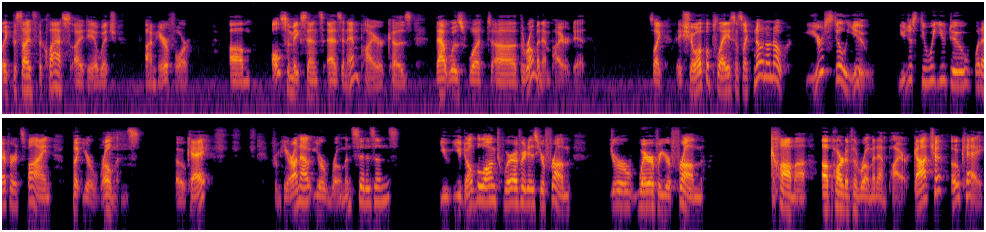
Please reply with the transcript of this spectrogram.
like, besides the class idea, which I'm here for, um, also makes sense as an empire, because that was what uh, the Roman Empire did. It's like, they show up a place, and it's like, no, no, no, you're still you. You just do what you do, whatever, it's fine, but you're Romans. Okay? From here on out, you're Roman citizens. You you don't belong to wherever it is you're from. You're wherever you're from, comma, a part of the Roman Empire. Gotcha? Okay.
